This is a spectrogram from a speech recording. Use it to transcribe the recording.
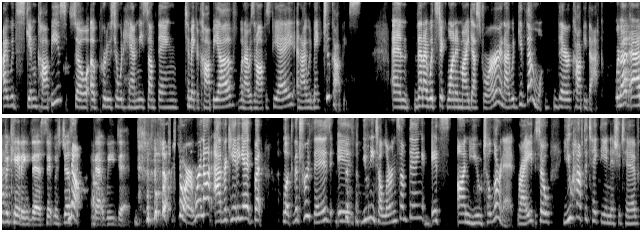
I would skim copies. So a producer would hand me something to make a copy of when I was an office PA and I would make two copies. And then I would stick one in my desk drawer and I would give them one, their copy back. We're not advocating this. It was just No. that we did. sure we're not advocating it but look the truth is is you need to learn something it's on you to learn it right? So you have to take the initiative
